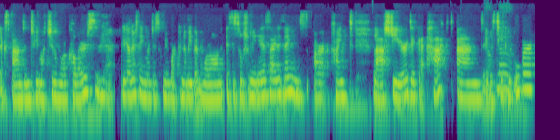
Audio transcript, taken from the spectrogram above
expanding too much in more colours. Yeah. The other thing we're just going to be working a wee bit more on is the social media side of things. Our account last year did get hacked and it was oh, taken over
